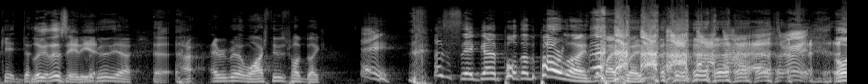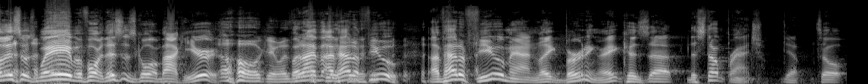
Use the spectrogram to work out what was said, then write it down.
kid, Look at this idiot. Uh, at- yeah, I- everybody that watched news would probably like, "Hey, that's the same guy that pulled down the power lines at my place." That's right. Oh, this was way before. This is going back years. oh, okay. Was But? I've, I've had a few. I've had a few, man, like burning, right? Because uh, the stump branch. Yep. So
